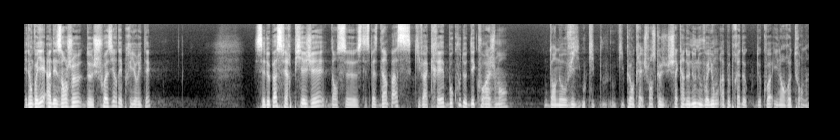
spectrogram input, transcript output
Et donc, vous voyez, un des enjeux de choisir des priorités, c'est de ne pas se faire piéger dans ce, cette espèce d'impasse qui va créer beaucoup de découragement dans nos vies ou qui, qui, peut en créer. Je pense que chacun de nous, nous voyons à peu près de, de quoi il en retourne.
